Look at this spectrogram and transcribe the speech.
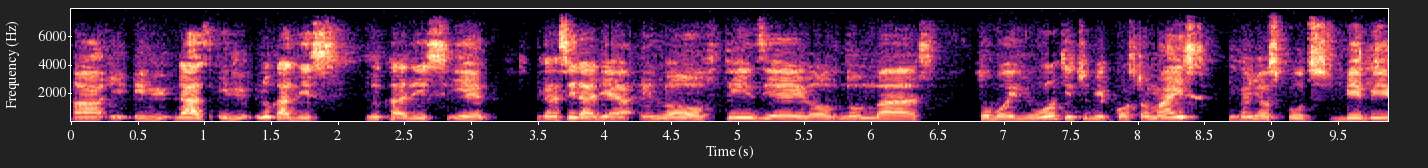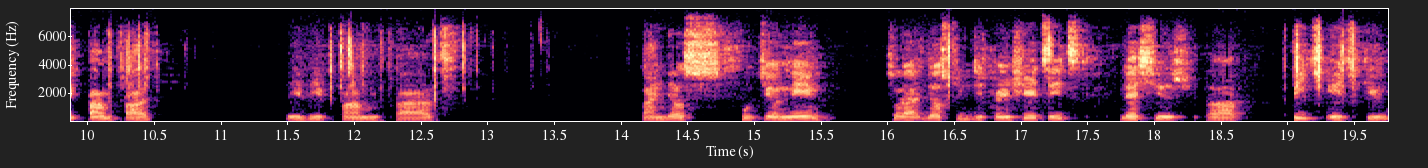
uh if you that's if you look at this look at this here. You can see that there are a lot of things here a lot of numbers. So but if you want it to be customized you can just put baby pampers baby pampers you can just put your name so that just to differentiate it let's use uh pitch hq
